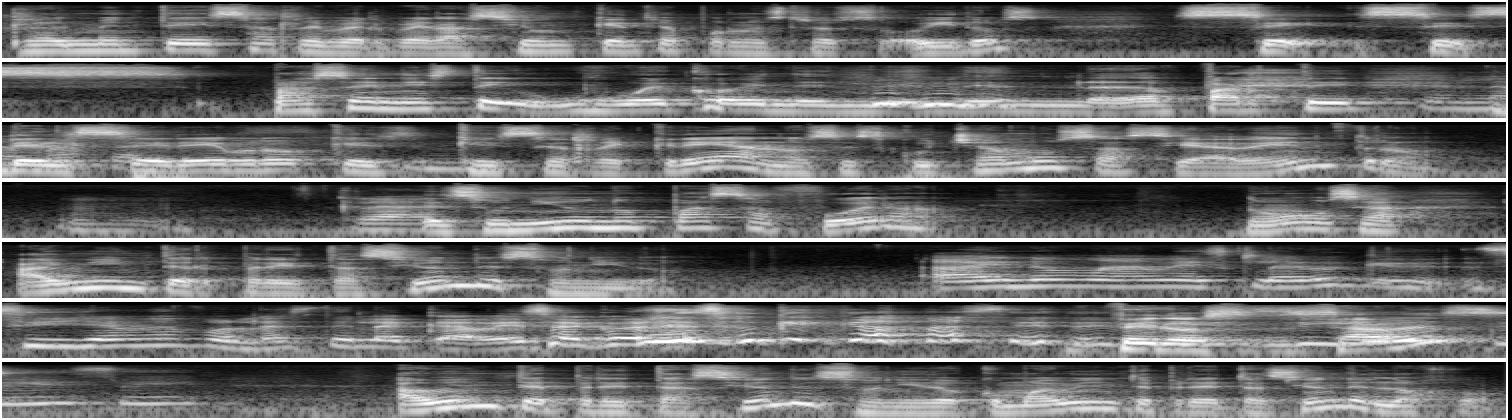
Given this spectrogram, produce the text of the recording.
realmente esa reverberación que entra por nuestros oídos, se, pasa en este hueco, en, la parte del cerebro que, que, se recrea, nos escuchamos hacia adentro. El sonido no pasa afuera, ¿no? O sea, hay una interpretación de sonido. Ay, no mames, claro que sí, ya me volaste la cabeza con eso que acabas de decir. Pero, ¿sabes? Sí, sí. Hay una interpretación del sonido, como hay una interpretación del ojo.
